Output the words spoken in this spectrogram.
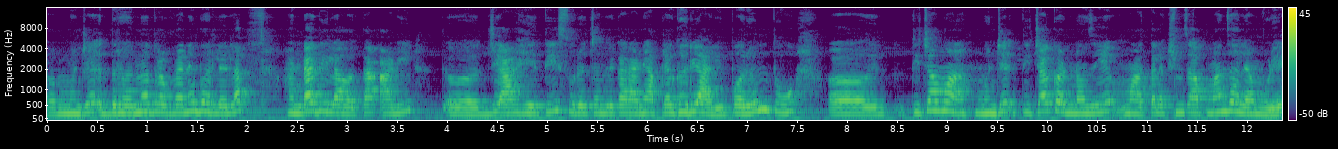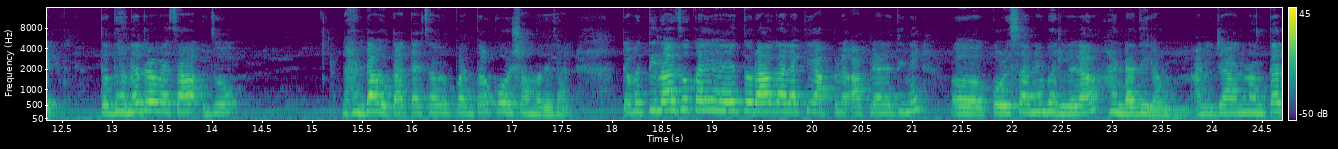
म्हणजे धनद्रव्याने भरलेला हंडा दिला होता आणि जी आहे ती सूर्यचंद्रिका राणी आपल्या घरी आली. परंतु तिच्या मा म्हणजे तिच्याकडनं जे माता लक्ष्मीचा अपमान झाल्यामुळे तो धनद्रव्याचा जो हंडा होता त्याचा रूपांतर कोळशामध्ये झालं. त्यामुळे तिला जो काही आहे तो राग आला की आपलं आपल्याला तिने कोळसाने भरलेला हंडा दिला म्हणून. आणि ज्यानंतर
